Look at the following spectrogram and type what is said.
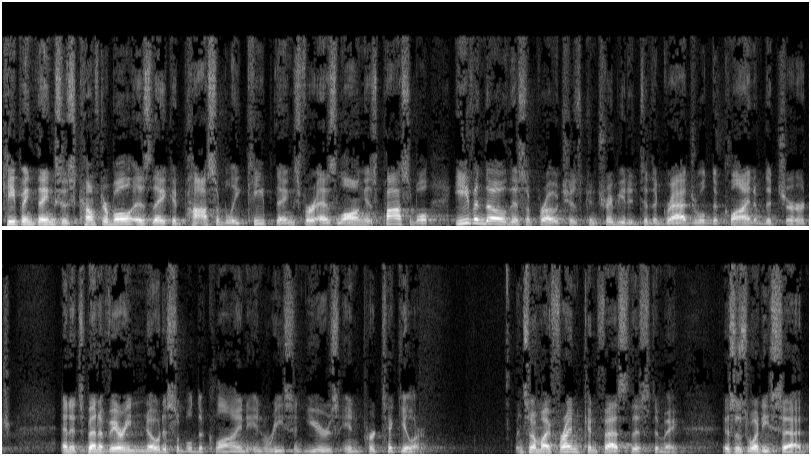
keeping things as comfortable as they could possibly keep things for as long as possible, even though this approach has contributed to the gradual decline of the church. And it's been a very noticeable decline in recent years in particular. And so my friend confessed this to me. This is what he said.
